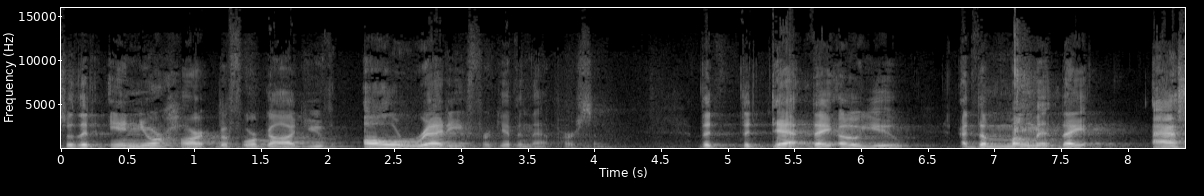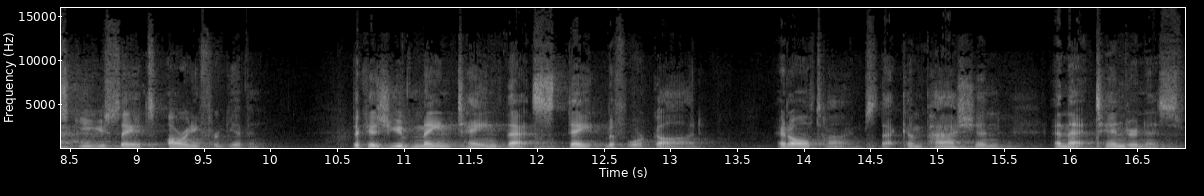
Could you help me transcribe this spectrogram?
So that in your heart before God, you've already forgiven that person. The, the debt they owe you, at the moment they ask you, you say it's already forgiven. Because you've maintained that state before God at all times, that compassion and that tenderness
